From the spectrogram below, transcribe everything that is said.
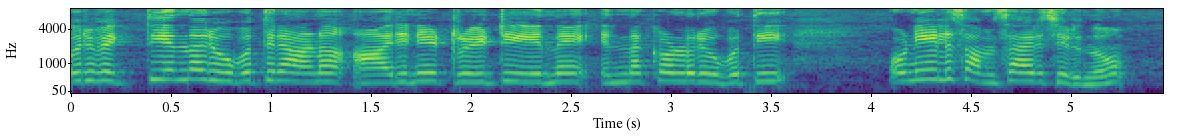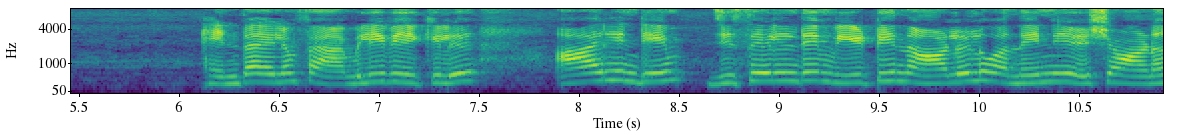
ഒരു വ്യക്തി എന്ന രൂപത്തിലാണ് ആര്യനെ ട്രീറ്റ് ചെയ്യുന്നത് എന്നൊക്കെയുള്ള രൂപത്തിൽ ഒണിയിൽ സംസാരിച്ചിരുന്നു. എന്തായാലും ഫാമിലി വീക്കിൽ ആര്യന്റെയും ജിസേലിന്റെയും വീട്ടിൽ നിന്ന് ആളുകൾ വന്നതിന് ശേഷമാണ്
